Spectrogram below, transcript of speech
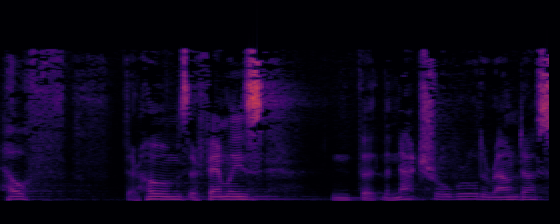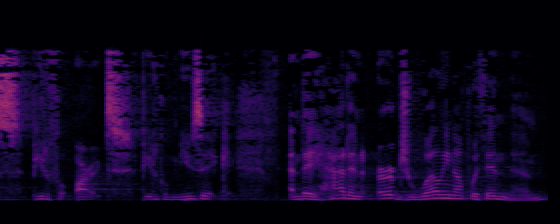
Health, their homes, their families, the, the natural world around us, beautiful art, beautiful music, and they had an urge welling up within them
